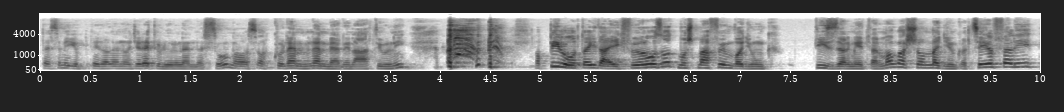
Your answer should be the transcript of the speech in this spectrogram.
persze még jobb például lenne, hogyha repülőre lenne szó, mert az akkor nem, nem mernél átülni. A pilóta idáig fölhozott, most már fönn vagyunk 10 méter magason, megyünk a cél felé,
